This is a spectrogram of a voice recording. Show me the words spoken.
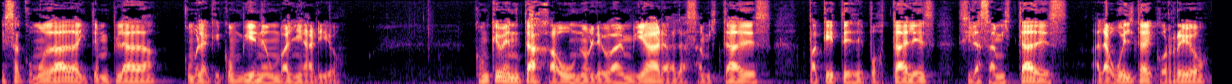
es acomodada y templada como la que conviene a un balneario. ¿Con qué ventaja uno le va a enviar a las amistades paquetes de postales si las amistades a la vuelta de correo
